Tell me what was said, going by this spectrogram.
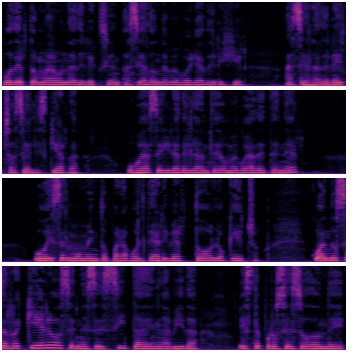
poder tomar una dirección. ¿Hacia dónde me voy a dirigir? Hacia la derecha, hacia la izquierda, o voy a seguir adelante o me voy a detener, o es el momento para voltear y ver todo lo que he hecho. Cuando se requiere o se necesita en la vida este proceso donde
